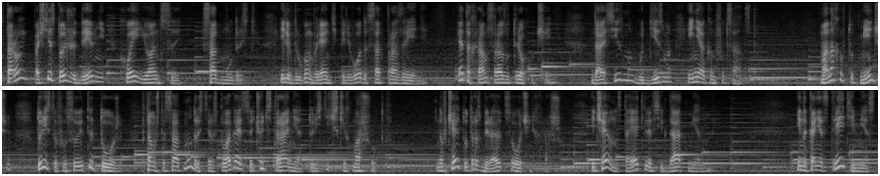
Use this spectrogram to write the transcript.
Второй почти столь же древний Хуэй Юанцы, сад мудрости, или в другом варианте перевода сад прозрения. Это храм сразу трех учений – даосизма, буддизма и неоконфуцианства. Монахов тут меньше, туристов и суеты тоже, потому что сад мудрости располагается чуть в стороне от туристических маршрутов. Но в чае тут разбираются очень хорошо, и чай у настоятеля всегда отменный. И, наконец, третье место,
